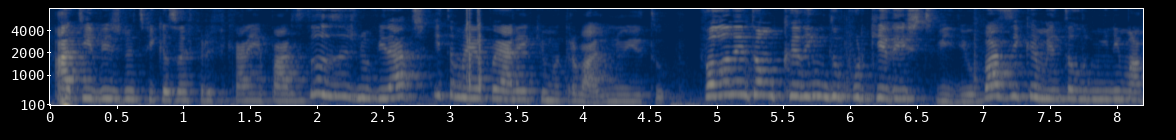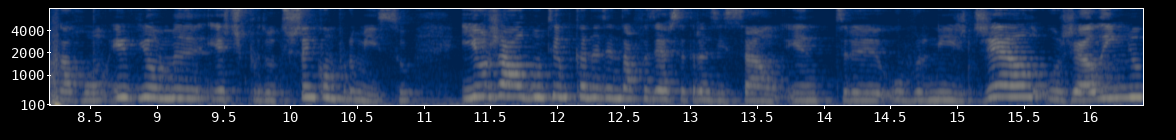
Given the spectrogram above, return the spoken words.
ativem as notificações para ficarem a par de todas as novidades e também apoiarem aqui o meu trabalho no YouTube. Falando então um bocadinho do porquê deste vídeo, basicamente a Lumini Macaron enviou-me estes produtos sem compromisso e eu já há algum tempo que ando a tentar fazer esta transição entre o verniz de gel, o gelinho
